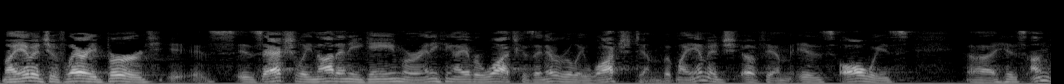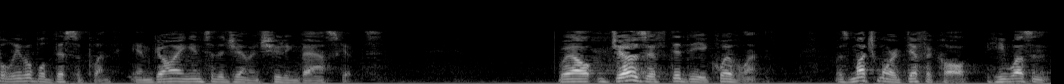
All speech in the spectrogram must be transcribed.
My image of Larry Bird is, is actually not any game or anything I ever watched because I never really watched him, but my image of him is always uh, his unbelievable discipline in going into the gym and shooting baskets. Well, Joseph did the equivalent. It was much more difficult. He wasn't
